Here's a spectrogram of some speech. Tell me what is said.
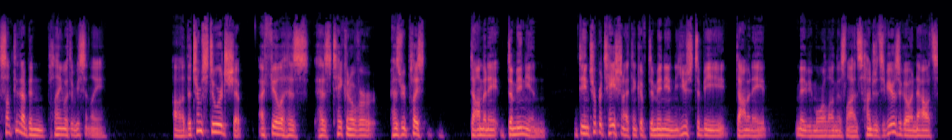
something I've been playing with recently. Uh, the term stewardship, I feel, has has taken over has replaced dominate dominion. The interpretation, I think, of dominion used to be dominate, maybe more along those lines, hundreds of years ago, and now it's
